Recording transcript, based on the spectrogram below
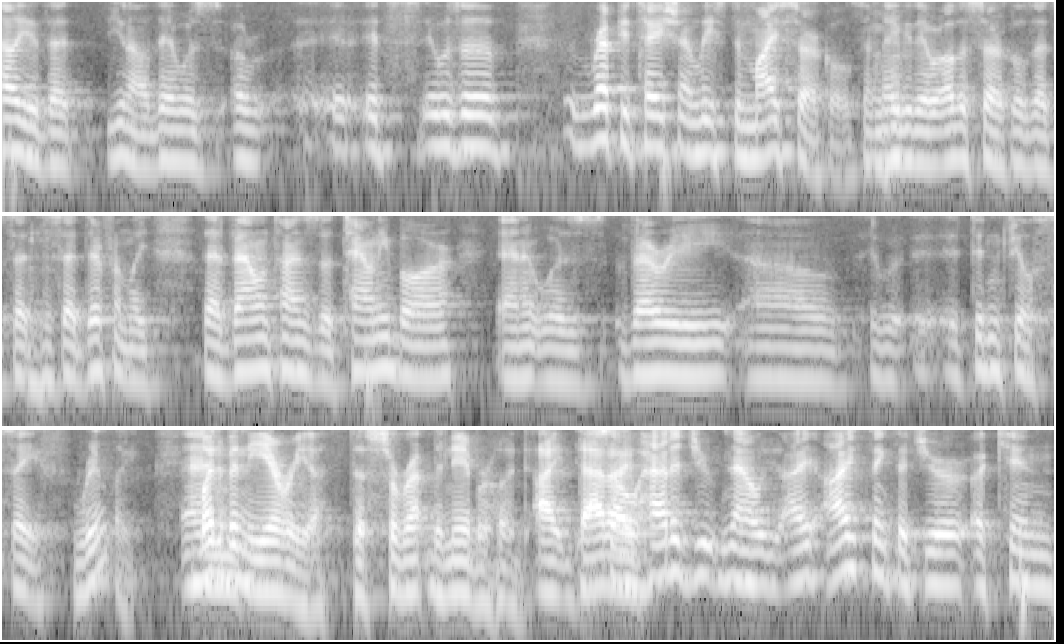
tell you that you know there was a, it's it was a reputation at least in my circles, and Mm-hmm. maybe there were other circles that said said differently. That Valentine's was a towny bar, and it was very uh, it, it didn't feel safe. really, it might have been the area, the surra- the neighborhood. I that so I, how did you now? I, I think that you're akin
